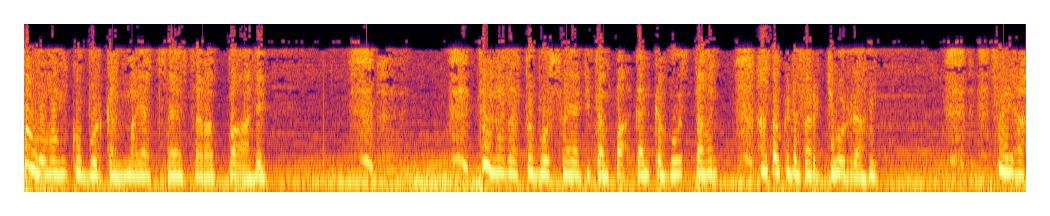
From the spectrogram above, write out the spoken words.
tolong kuburkan mayat saya secara baik. Janganlah tubuh saya dicampakkan ke hutan atau ke dasar jurang. Saya,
